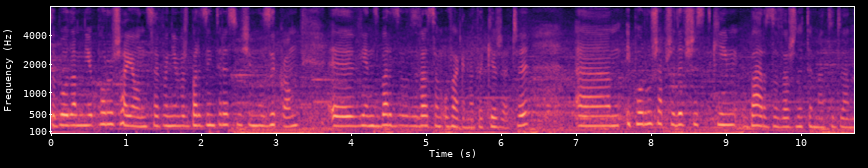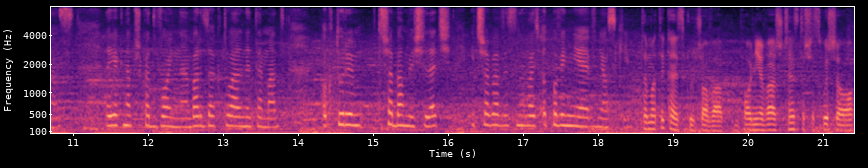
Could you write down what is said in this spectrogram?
To było dla mnie poruszające, ponieważ bardzo interesuję się muzyką, y, więc bardzo zwracam uwagę na takie rzeczy. I porusza przede wszystkim bardzo ważne tematy dla nas, jak na przykład wojna, bardzo aktualny temat, o którym trzeba myśleć i trzeba wysnuwać odpowiednie wnioski. Tematyka jest kluczowa, ponieważ często się słyszy o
